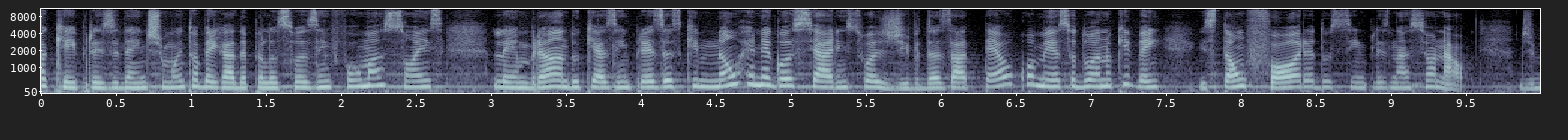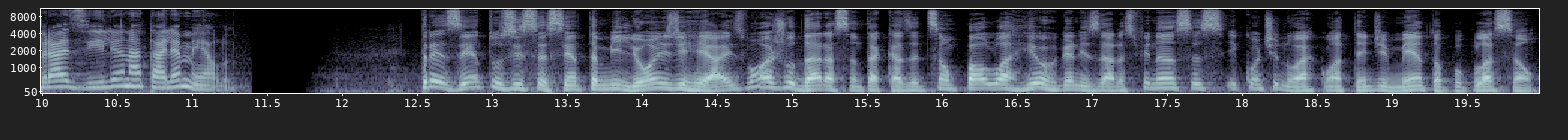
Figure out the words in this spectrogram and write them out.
Ok, presidente, muito obrigada pelas suas informações. Lembrando que as empresas que não renegociarem suas dívidas até o começo do ano que vem estão fora do Simples Nacional. De Brasília, Natália Mello. 360 milhões de reais vão ajudar a Santa Casa de São Paulo a reorganizar as finanças e continuar com atendimento à população.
